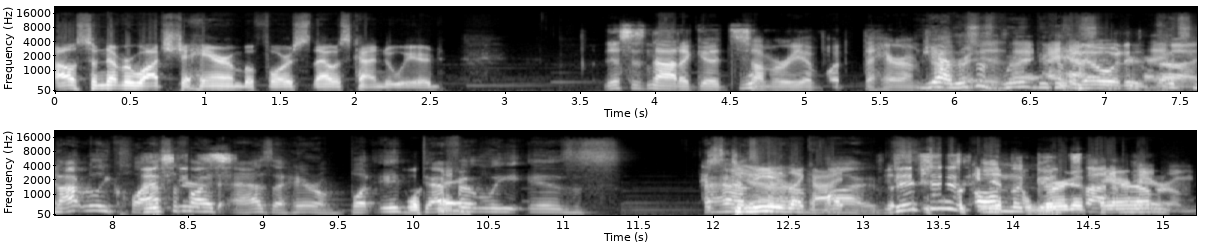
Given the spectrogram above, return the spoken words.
I also never watched a harem before, so that was kind of weird. This is not a good summary of what the harem Yeah, genre this is is. weird I- I because have No, to it is not. it's not really classified is- as a harem, but it Okay. definitely is. To me, like, I- vibes. Just- this just is on the the good word of side of harem.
